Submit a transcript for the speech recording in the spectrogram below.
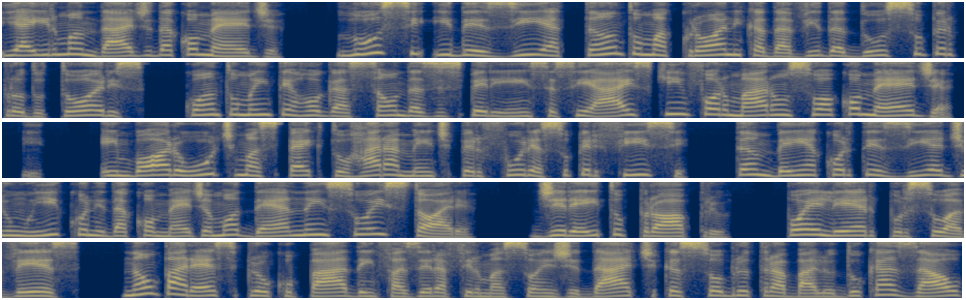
e a irmandade da comédia. Lucy e Desi é tanto uma crônica da vida dos superprodutores, quanto uma interrogação das experiências reais que informaram sua comédia, e, Embora o último aspecto raramente perfure a superfície, também a cortesia de um ícone da comédia moderna em sua história. Direito próprio. Poelier, por sua vez, não parece preocupada em fazer afirmações didáticas sobre o trabalho do casal,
